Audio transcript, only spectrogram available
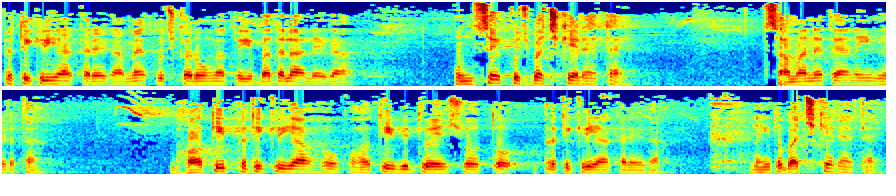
प्रतिक्रिया करेगा, मैं कुछ करूँगा तो ये बदला लेगा, उनसे कुछ बच के रहता है। सामान्यतया नहीं भिड़ता। बहुत ही प्रतिक्रिया हो, बहुत ही विद्वेश हो तो प्रतिक्रिया करेगा। नहीं तो बच के रहता है।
